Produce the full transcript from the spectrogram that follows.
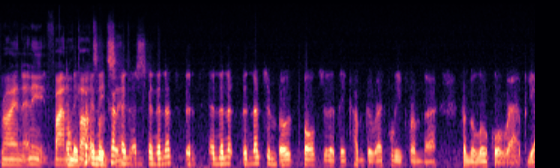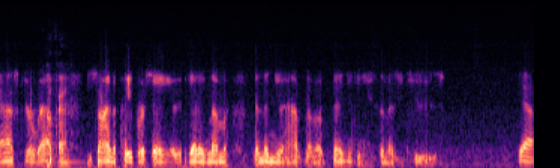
Ryan, any final and thoughts and on samples? And, and, the nuts, the, and the, the nuts and bolts are that they come directly from the from the local rep. You ask your rep, okay. you sign a paper saying you're getting them, and then you have them, and you can use them as you choose. Yeah,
